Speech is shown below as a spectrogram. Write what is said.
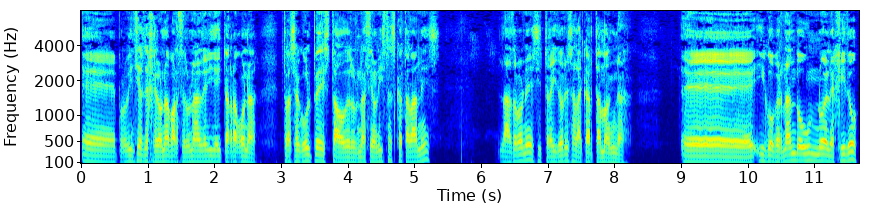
eh, provincias de Gerona, Barcelona, Lérida y Tarragona, tras el golpe de Estado de los nacionalistas catalanes, ladrones y traidores a la Carta Magna. Eh, y gobernando un no elegido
